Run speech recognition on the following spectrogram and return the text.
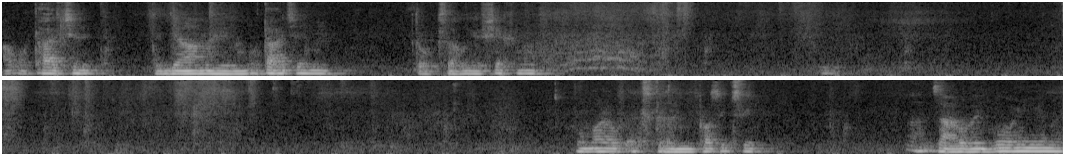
a otáčet. Teď děláme jenom otáčení, to obsahuje všechno. pomalu v extrémní pozici. A zároveň uvolňujeme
